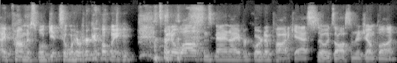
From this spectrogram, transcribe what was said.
i promise we'll get to where we're going. It's been a while since matt and i have recorded a podcast so it's awesome to jump on.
